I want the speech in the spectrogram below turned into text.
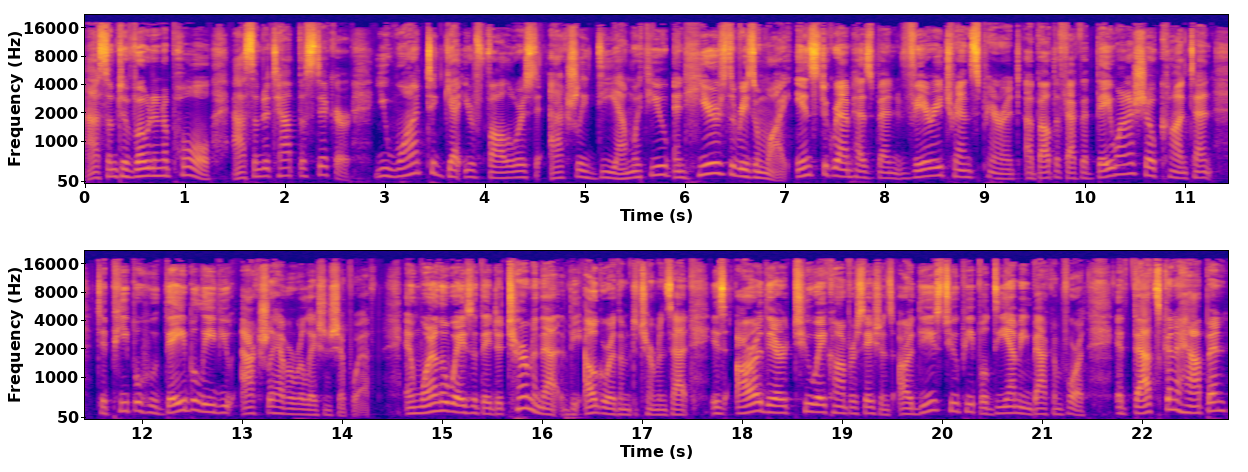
Ask them to vote in a poll. Ask them to tap the sticker. You want to get your followers to actually DM with you. And here's the reason why. Instagram has been very transparent about the fact that they want to show content to people who they believe you actually have a relationship with. And one of the ways that they determine that, the algorithm determines that, is are there two-way conversations? Are these two people DMing back and forth? If that's going to happen,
